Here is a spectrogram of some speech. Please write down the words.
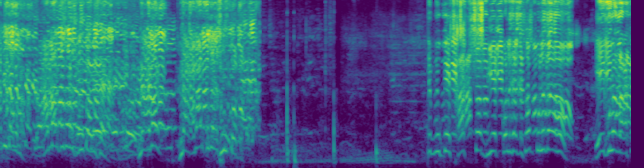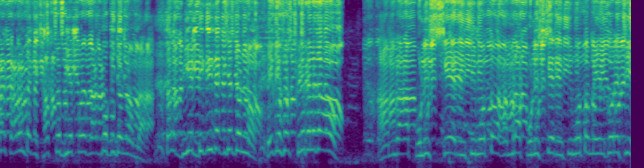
আমি যাব। আমার কথাটা শুনতে হবে না, আমার না, আমার কথাটা শুনতে হবে। বুকে সাতশো কলেজ আছে, সব তুলে দেওয়া হোক। এইগুলো রাখার কারণটা কি? সাতশো কলেজ রাখব কি জন্য আমরা? তাহলে ডিগ্রিটা কিসের জন্য? এগুলো সব ছিঁড়ে ফেলে দেওয়া হোক। আমরা পুলিশকে রীতিমতো আমরা পুলিশকে রীতিমতো মেইল করেছি।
